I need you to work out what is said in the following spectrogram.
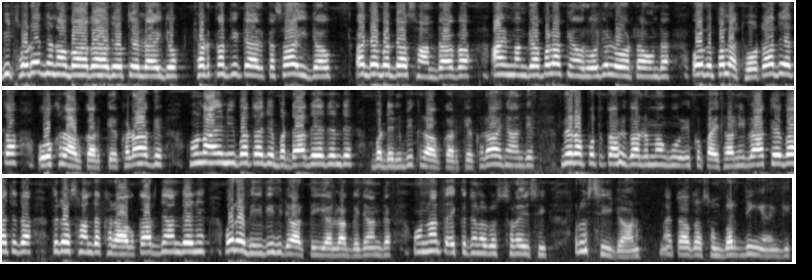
ਵੀ ਥੋੜੇ ਦਿਨਾਂ ਬਾਅਦ ਆ ਜਾਓ ਤੇ ਲੈ ਜਾਓ, ਸੜਕਾਂ ਤੇ ਟਾਇਰ ਕਸਾਈ ਜਾਓ। ਐਡਾ ਵੱਡਾ ਸੰਦਾਗਾ ਐ ਮੰਗਿਆ ਭਲਾ ਕਿਉਂ ਰੋਜ਼ ਲੋਟ ਆਉਂਦਾ? ਉਹ ਤਾਂ ਭਲਾ ਛੋਟਾ ਦੇਤਾ, ਉਹ ਖਰਾਬ ਕਰਕੇ ਖੜਾ ਗਏ ਹੁਣ ਆਏ ਨਹੀਂ ਪਤਾ ਜੇ ਵੱਡਾ ਦੇ ਦਿੰਦੇ, ਵੱਡੇ ਨੂੰ ਵੀ ਖਰਾਬ ਕਰਕੇ ਖੜਾ ਜਾਂਦੇ। ਮੇਰਾ ਪੁੱਤ ਤਾਂ ਉਹੀ ਗੱਲ ਮੰਗੂ, ਇੱਕ ਪੈਸਾ ਨਹੀਂ ਲਾ ਕੇ ਬਚਦਾ ਕਿਤੇ ਸੰਦ ਖਰਾਬ ਕਰ ਜਾਂਦੇ ਨੇ, ਉਹਦਾ 20 ਹਜ਼ਾਰ ਰੁਪਈਆ ਲੱਗ ਜਾਂਦਾ। ਉਹਨਾਂ ਤਾਂ ਇੱਕ ਦਿਨ ਰੁੱਸਣਾ ਹੀ ਸੀ, ਰੁੱਸੀ ਜਾਣ, ਮੈਂ ਤਾਂ ਉਹਦਾ ਸੰਭਰਦੀ ਆਂਗੀ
